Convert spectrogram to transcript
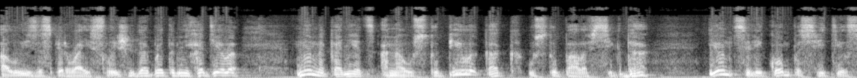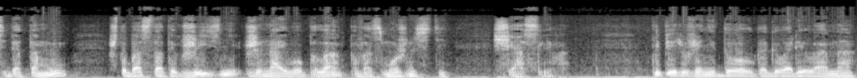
а Луиза сперва и слышать об этом не хотела, но, наконец, она уступила, как уступала всегда, и он целиком посвятил себя тому, чтобы остаток жизни жена его была, по возможности, счастлива. «Теперь уже недолго», — говорила она,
